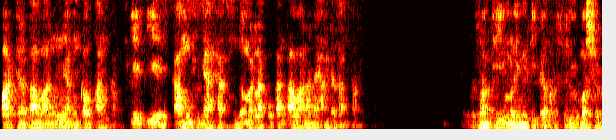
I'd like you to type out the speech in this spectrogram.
pada tawanan yang engkau tangkap. Biar kamu punya hak untuk melakukan tawanan yang anda tangkap. Terus Nabi melingitikan Rasulullah masyur.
